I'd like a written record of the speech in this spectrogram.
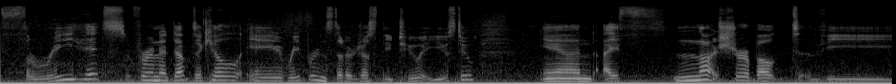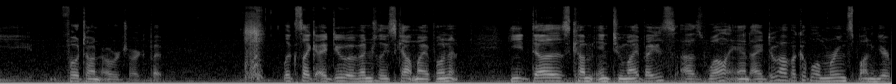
three hits for an Adept to kill a Reaper instead of just the two it used to. And I not sure about the photon overcharge, but looks like I do eventually scout my opponent. He does come into my base as well, and I do have a couple of marines spawning here,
